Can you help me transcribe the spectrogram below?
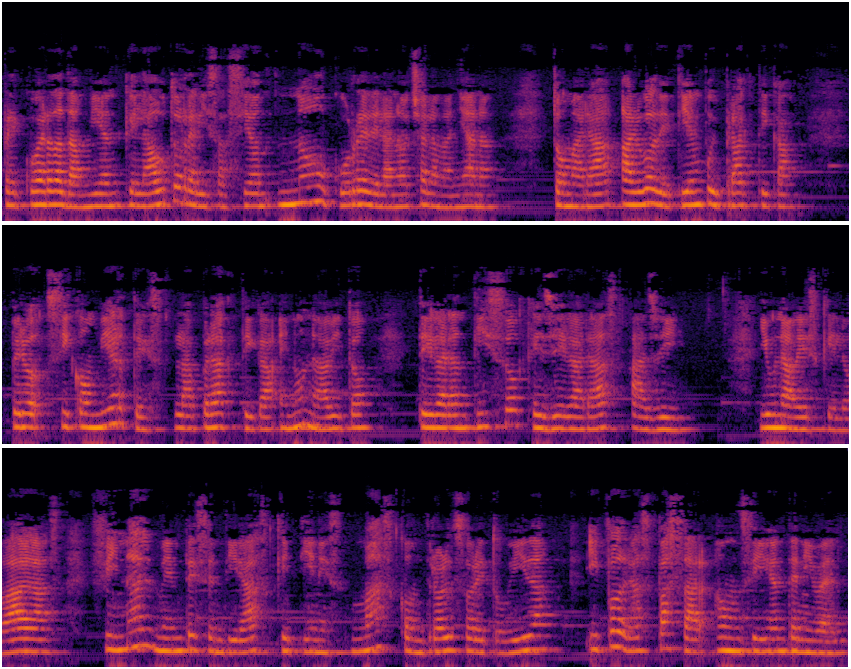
recuerda también que la autorrealización no ocurre de la noche a la mañana, tomará algo de tiempo y práctica, pero si conviertes la práctica en un hábito, te garantizo que llegarás allí. Y una vez que lo hagas, finalmente sentirás que tienes más control sobre tu vida y podrás pasar a un siguiente nivel.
